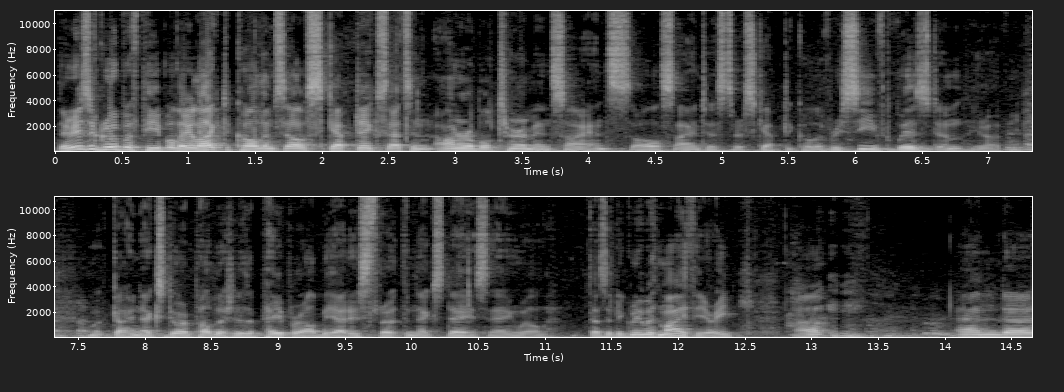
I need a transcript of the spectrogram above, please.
There is a group of people, they like to call themselves skeptics. That's an honorable term in science. All scientists are skeptical of received wisdom. You know, guy next door publishes a paper, I'll be at his throat the next day saying, well, does it agree with my theory? Uh, and, uh,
